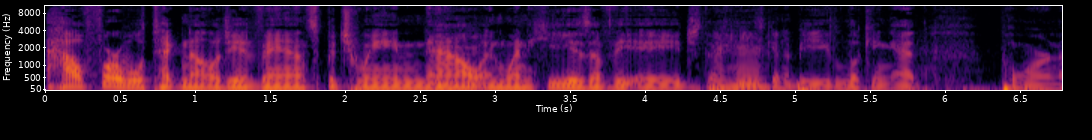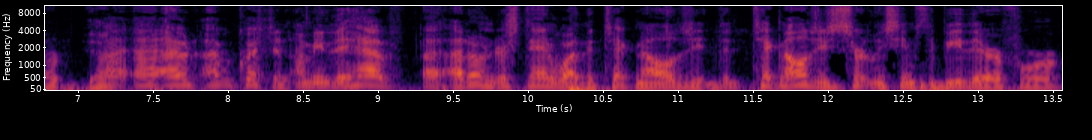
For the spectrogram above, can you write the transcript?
how far will technology advance between now mm. and when he is of the age that he's mm-hmm. going to be looking at porn or, yeah. I, I, I I have a question. I mean, they have. I, I don't understand why the technology. The technology certainly seems to be there for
